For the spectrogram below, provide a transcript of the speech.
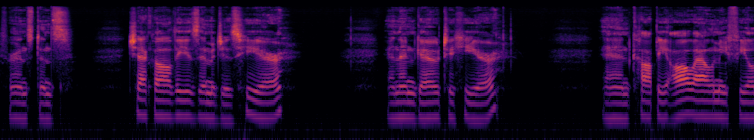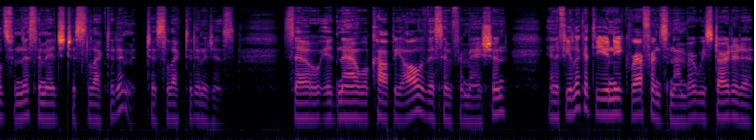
for instance, check all these images here, and then go to here, and copy all Alamy fields from this image to selected, Im to selected images. So it now will copy all of this information. And if you look at the unique reference number, we started at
